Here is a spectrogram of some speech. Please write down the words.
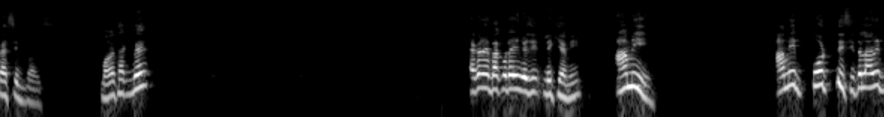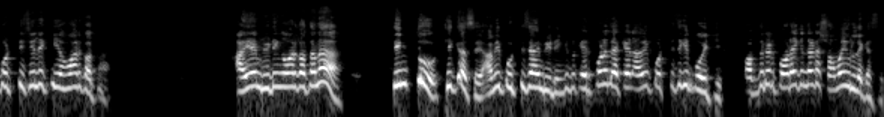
প্যাসিভ ভয়েস মনে থাকবে? এখন এই বাক্যটা ইংরেজি লিখি আমি। আমি আমি পড়তেছি, তাহলে আমি পড়তেছি কি হওয়ার কথা? আই এম রিডিং হওয়ার কথা না? কিন্তু, ঠিক আছে, আমি পড়তেছি আই এম রিডিং কিন্তু এরপরে দেখেন, আমি পড়তেছি কি বইটি? অবজেক্টের পরে কিন্তু একটা সময় উল্লেখ আছে।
